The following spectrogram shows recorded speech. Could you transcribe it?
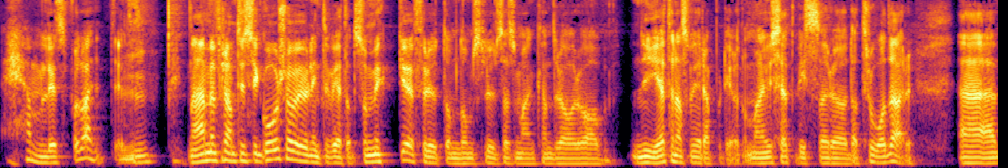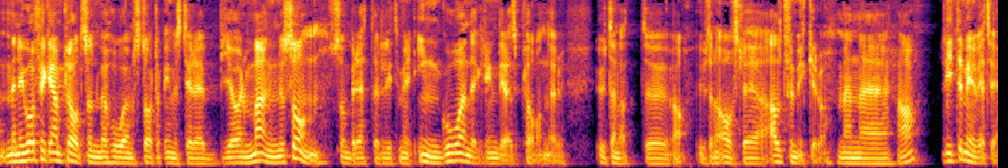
hemlighetsfulla hittills. Mm. Nej, men fram tills igår så har vi väl inte vetat så mycket förutom de slutsatser man kan dra av nyheterna som vi rapporterat om. Man har ju sett vissa röda trådar. Eh, men igår fick jag en pratstund med H&M startup-investerare Björn Magnusson som berättade lite mer ingående kring deras planer utan att, eh, ja, utan att avslöja allt för mycket. Då. Men eh, ja, lite mer vet vi.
